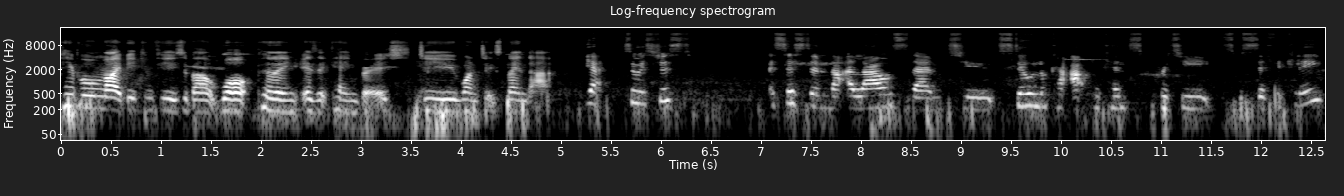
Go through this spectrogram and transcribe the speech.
people might be confused about what pooling is at Cambridge. Do you want to explain that? Yeah, so it's just a system that allows them to still look at applicants pretty specifically.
